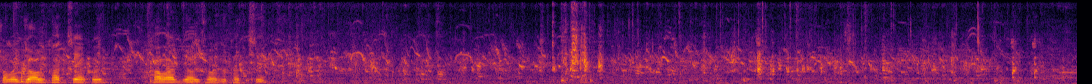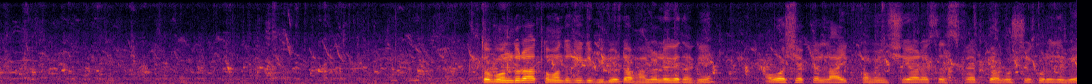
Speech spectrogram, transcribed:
সবাই জল খাচ্ছে এখন। খাবার জল সবই খাচ্ছে। তো বন্ধুরা, তোমাদের যদি ভিডিওটা ভালো লেগে থাকে, অবশ্যই একটা লাইক, কমেন্ট শেয়ার আর সাবস্ক্রাইব তো অবশ্যই করে দেবে।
